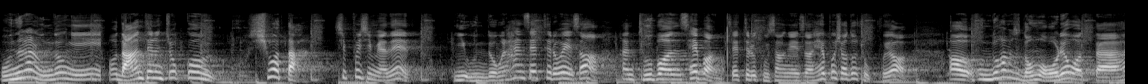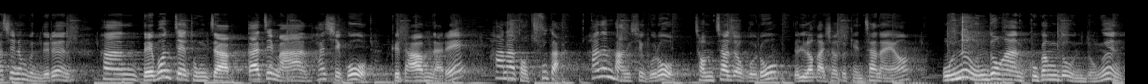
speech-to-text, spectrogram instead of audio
오늘 한 운동이 어, 나한테는 조금 쉬웠다 싶으시면 은 이 운동을 한 세트로 해서 한 두 번, 세 번 세트를 구성해서 해보셔도 좋고요. 아, 운동하면서 너무 어려웠다 하시는 분들은 한 네 번째 동작까지만 하시고 그 다음 날에 하나 더 추가하는 방식으로 점차적으로 늘러가셔도 괜찮아요. 오늘 운동한 고강도 운동은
